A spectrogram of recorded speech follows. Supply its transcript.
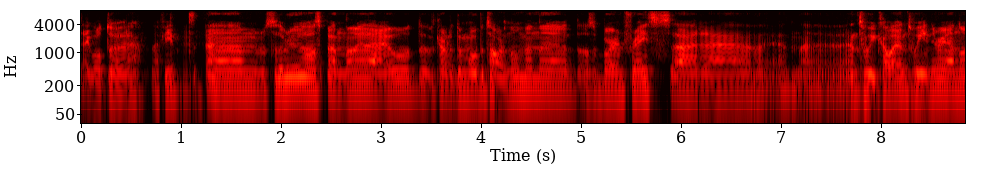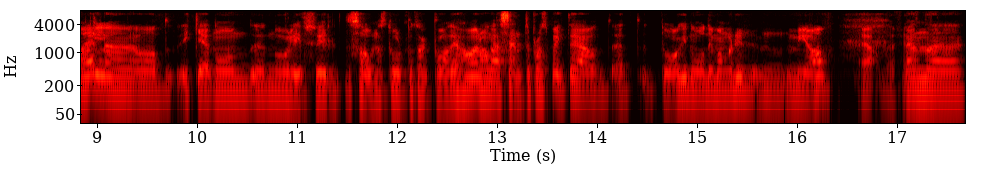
Det er godt å høre. Det er fint. Um, så det blir jo spennende. Det er jo klart at du må betale noe, men uh, altså Byron Fraze er uh, en, uh, en, en tweener i NHL. uh, og ikke noe, noe livsvill savner stort med tanke på hva de har. Han er center prospect, det er jo et, dog noe de mangler mye av. Ja. Men uh,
